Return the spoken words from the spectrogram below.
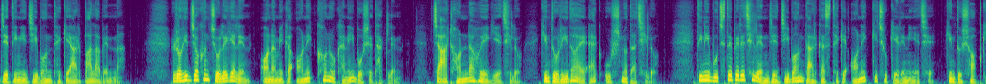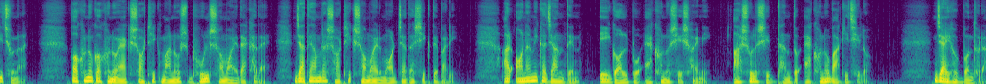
যে তিনি জীবন থেকে আর পালাবেন না। রোহিত যখন চলে গেলেন, অনামিকা অনেকক্ষণ ওখানেই বসে থাকলেন। চা ঠান্ডা হয়ে গিয়েছিল, কিন্তু হৃদয়ে এক উষ্ণতা ছিল। তিনি বুঝতে পেরেছিলেন যে জীবন তার কাছ থেকে অনেক কিছু কেড়ে নিয়েছে, কিন্তু সব কিছু না। কখনো কখনো এক সঠিক মানুষ ভুল সময়ে দেখা দেয়, যাতে আমরা সঠিক সময়ের মর্যাদা শিখতে পারি। আর অনামিকা জানতেন, এই গল্প এখনও শেষ হয়নি, আসল সিদ্ধান্ত এখনও বাকি ছিল। যাই হোক বন্ধুরা,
